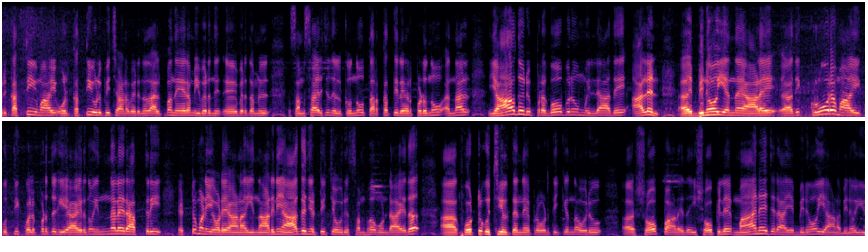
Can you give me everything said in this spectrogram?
ഒരു കത്തിയുമായി കത്തി ഒളിപ്പിച്ചാണ് വരുന്നത്. അല്പനേരം ഇവർ ഇവർ തമ്മിൽ സംസാരിച്ച് നിൽക്കുന്നു തർക്കത്തിലേർപ്പെടുന്നു എന്നാൽ യാതൊരു പ്രകോപനവും ഇല്ലാതെ അലൻ ബിനോയ് എന്നയാളെ അതിക്രൂരമായി കുത്തി കൊലപ്പെടുത്തുകയായിരുന്നു. ഇന്നലെ രാത്രി എട്ട് മണിയോടെയാണ് ഈ നാടിനെ ആകെ ഞെട്ടിച്ച ഒരു സംഭവം ഉണ്ടായത്. ഫോർട്ട് കൊച്ചിയിൽ തന്നെ പ്രവർത്തിക്കുന്ന ഒരു ഷോപ്പാണിത് ഈ ഷോപ്പിലെ മാനേജരായ ബിനോയ് ആണ്. ബിനോയ്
